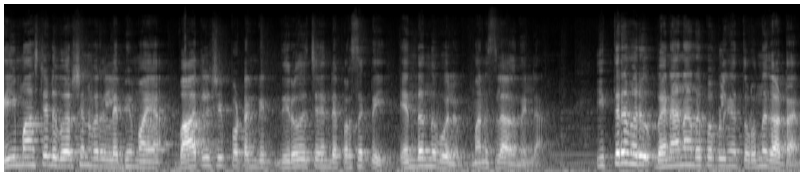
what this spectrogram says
റീമാസ്റ്റേഡ് വേർഷൻ വരെ ലഭ്യമായ ബാറ്റിൽ ഷിപ്പ് പൊട്ടൻകിൻ നിരോധിച്ചതിന്റെ പ്രസക്തി എന്തെന്ന് പോലും മനസ്സിലാകുന്നില്ല. ഇത്തരമൊരു ബനാന റിപ്പബ്ലിക്കിനെ തുറന്നു കാട്ടാൻ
